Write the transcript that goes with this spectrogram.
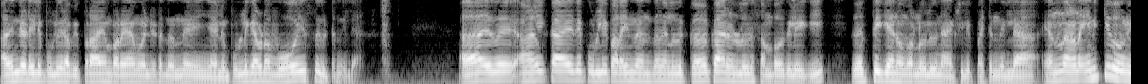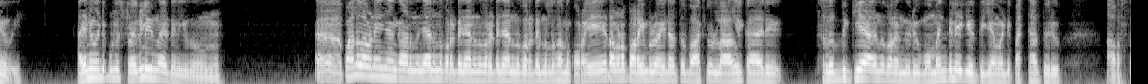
അതിന്റെ ഇടയിൽ പുള്ളി ഒരു അഭിപ്രായം പറയാൻ വേണ്ടിയിട്ട് നിന്ന് കഴിഞ്ഞാലും പുള്ളിക്ക് അവിടെ വോയിസ് കിട്ടുന്നില്ല. അതായത് ആൾക്കാർ പുള്ളി പറയുന്നത് എന്താണെന്നുള്ളത് കേൾക്കാനുള്ളൊരു സംഭവത്തിലേക്ക് എത്തിക്കാൻ ഒമർ ലുലുവിന് ആക്ച്വലി പറ്റുന്നില്ല എന്നാണ് എനിക്ക് തോന്നിയത്. അതിനുവേണ്ടി പുള്ളി സ്ട്രഗിൾ ചെയ്യുന്നതായിട്ട് എനിക്ക് തോന്നുന്നു. പല പലതവണയും ഞാൻ കാണുന്നു ഞാനൊന്ന് പറയട്ടെ ഞാനൊന്ന് പറയട്ടെ ഞാനൊന്ന് പറയട്ടെ എന്നുള്ള സമയം കുറേ തവണ പറയുമ്പോഴും അതിന്റെ അകത്ത് ബാക്കിയുള്ള ആൾക്കാർ ശ്രദ്ധിക്കുക എന്ന് പറയുന്ന ഒരു മൊമെന്റിലേക്ക് എത്തിക്കാൻ വേണ്ടി പറ്റാത്തൊരു അവസ്ഥ.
